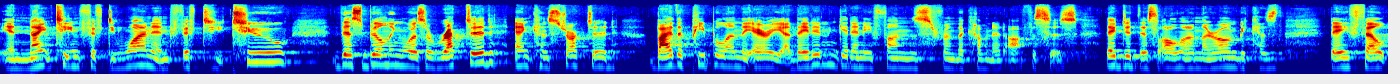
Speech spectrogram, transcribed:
in 1951 and 52, this building was erected and constructed by the people in the area. They didn't get any funds from the covenant offices. They did this all on their own because they felt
